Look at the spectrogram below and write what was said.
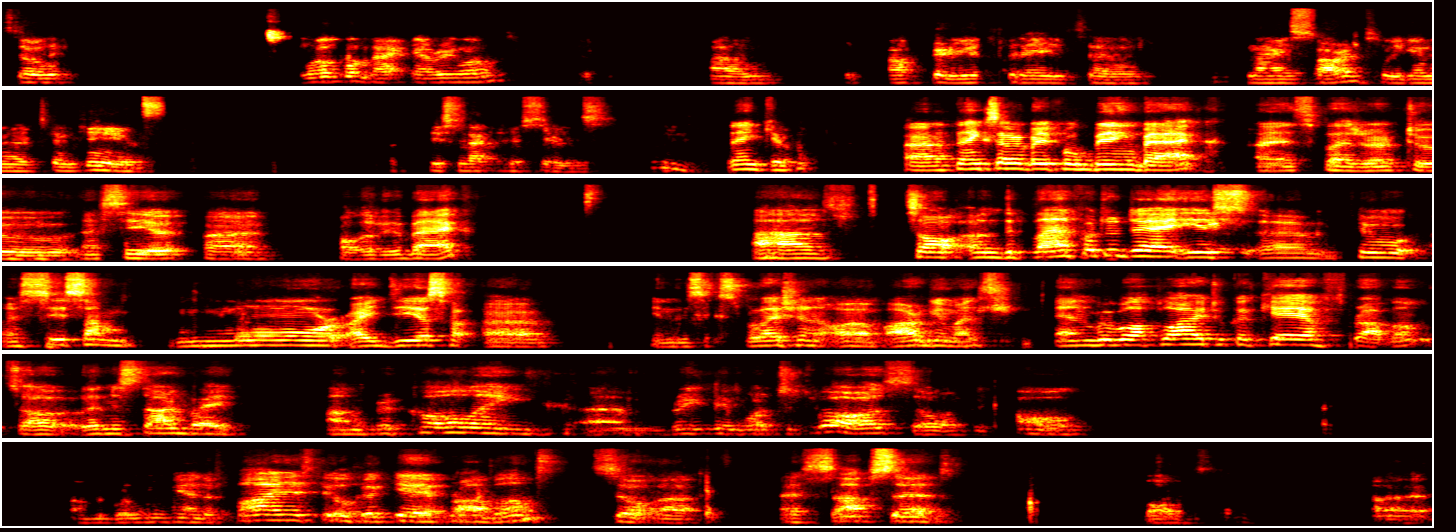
So welcome back, everyone. Um, after yesterday's uh, nice start, we're going to continue this lecture series. Thank you. Uh, thanks everybody for being back. Uh, it's a pleasure to uh, see uh, all of you back. Uh, so the plan for today is um, to see some more ideas in this explanation of arguments, and we will apply to Kakeya problem. So let me start by um, recalling um, briefly what it was. So recall, um, we're looking at the finite field Kakeya problem. So uh, a subset of uh,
